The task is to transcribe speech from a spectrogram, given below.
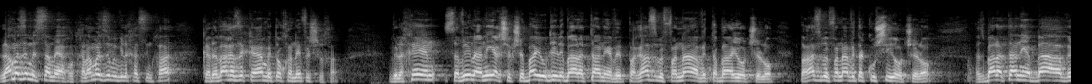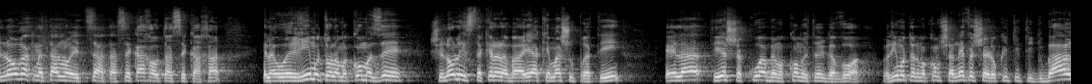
למה זה משמח אותך? למה זה מביא לך שמחה? כי הדבר הזה קיים בתוך הנפש שלך. ולכן, סביר להניח שכשבא יהודי לבעל התניא ופרס בפניו את הבעיות שלו, פרס בפניו את הקושיות שלו, אז בעל התניא בא ולא רק נתן לו עצה, תעשה ככה או תעשה ככה, אלא הוא הרים אותו למקום הזה שלא להסתכל על הבעיה כמשהו פרטי, אלא תהיה שקוע במקום יותר גבוה. הוא הרים אותו למקום שהנפש האלוקית היא תגבר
